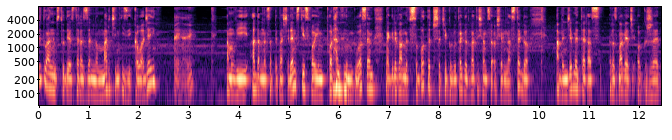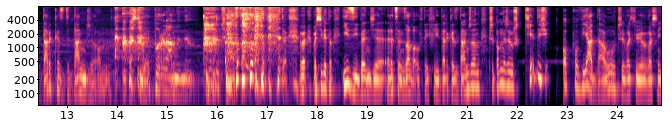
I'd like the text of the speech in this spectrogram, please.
Wirtualnym studiu jest teraz ze mną Marcin Easy Kołodziej. Hej, hej. A mówi Adam Noxa 15 Dębski swoim porannym głosem. Nagrywamy w sobotę 3 lutego 2018, a będziemy teraz rozmawiać o grze Darkest Dungeon. Właściwie... Porannym. tak, właściwie to Easy będzie recenzował w tej chwili Darkest Dungeon. Przypomnę, że już kiedyś opowiadał, czy właściwie właśnie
